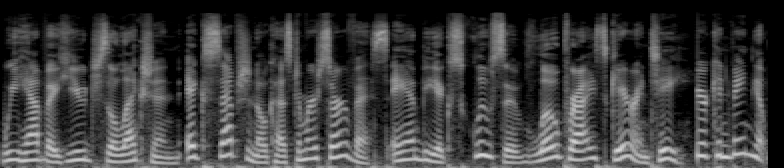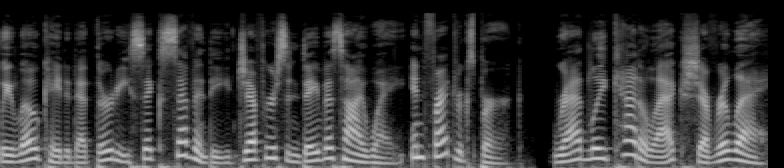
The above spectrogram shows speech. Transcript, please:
We have a huge selection, exceptional customer service, and the exclusive low price guarantee. You're conveniently located at 3670 Jefferson Davis Highway in Fredericksburg. Radley Cadillac Chevrolet.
